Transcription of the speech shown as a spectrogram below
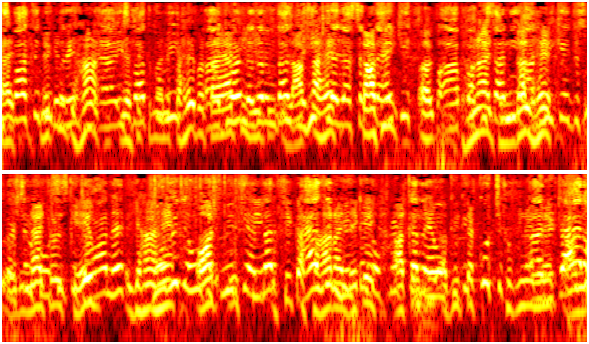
इस बात से भी इस बात को भी जो है नजरअंदाज नहीं किया जा सकता है कि पाकिस्तानी आर्मी के जो स्पेशल फोर्सेस के जवान है वो भी जम्मू कश्मीर के अंदर एज ए मिलिटेंट ऑपरेट कर रहे हो क्योंकि कुछ रिटायर्ड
